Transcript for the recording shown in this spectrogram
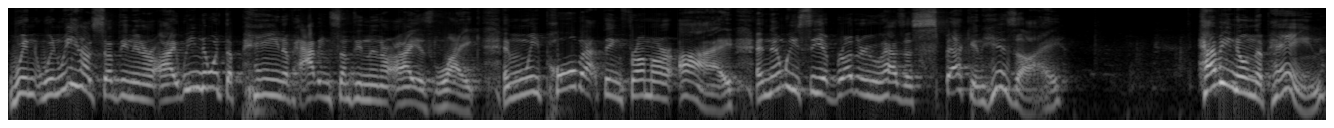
When, when we have something in our eye, we know what the pain of having something in our eye is like. And when we pull that thing from our eye, and then we see a brother who has a speck in his eye, having known the pain,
